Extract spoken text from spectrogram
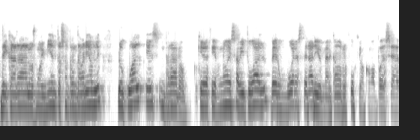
de cara a los movimientos en renta variable, lo cual es raro. Quiero decir, no es habitual ver un buen escenario en mercado refugio, como puede ser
